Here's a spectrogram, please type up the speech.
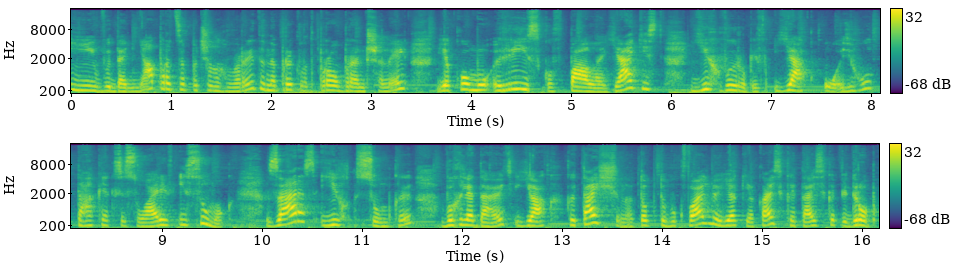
і видання про це почали говорити. Наприклад, про бренд Chanel, в якому різко впала якість їх виробів, як одягу, так і аксесуарів і сумок. Зараз їх сумки виглядають як китайщина, тобто буквально як якась китайська підробка.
